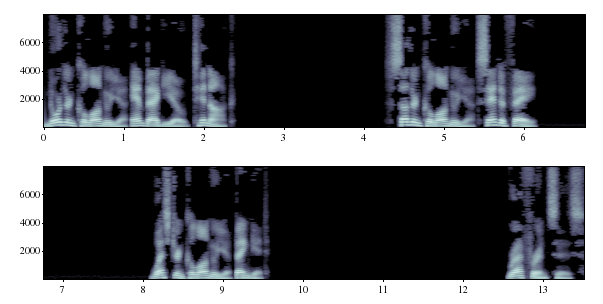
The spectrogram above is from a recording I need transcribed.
Northern Kalanguya, Ambaguio, Tinoc Southern Kalanguya, Santa Fe. Western Kalanguya, Benguet. References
